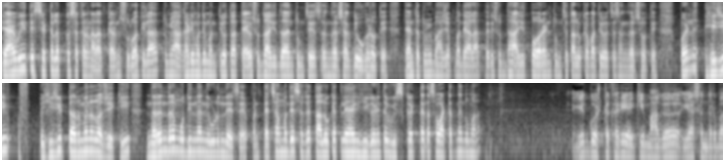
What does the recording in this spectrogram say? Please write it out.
त्यावेळी ते सेटलअप कसं करणार आहात? कारण सुरुवातीला तुम्ही आघाडीमध्ये मंत्री होता त्यावेळी सुद्धा अजितदादांनी तुमचे संघर्ष अगदी उघड होते. त्यानंतर तुम्ही भाजपमध्ये आला तरी सुद्धा अजित पवार आणि तुमचे तालुक्या पातळीवरचे संघर्ष होते. पण हे जी ही जी टर्मिनॉलॉजी आहे की नरेंद्र मोदींना निवडून द्यायचं आहे पण त्याच्यामध्ये सगळं तालुक्यातले ह्या- ही गणितं विस्कटत आहेत असं वाटत नाही तुम्हाला? एक गोष्ट खरी आहे की मागं या संदर्भात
